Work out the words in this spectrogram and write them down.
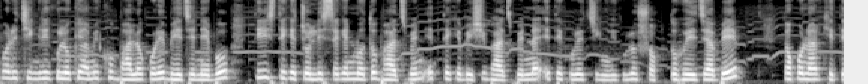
পরে চিংড়িগুলোকে আমি খুব ভালো করে ভেজে নেব। তিরিশ থেকে চল্লিশ সেকেন্ড মতো ভাজবেন, এর থেকে বেশি ভাজবেন না, এতে করে চিংড়িগুলো শক্ত হয়ে যাবে। তখন আর খেতে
